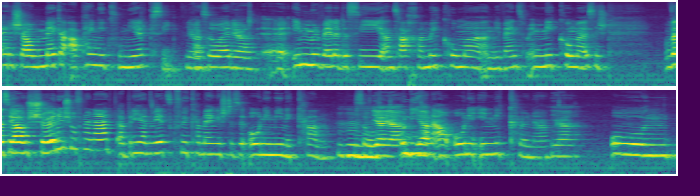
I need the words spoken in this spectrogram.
er ist auch mega abhängig von mir gewesen. Ja. Also er Ja. hat äh, immer wollen, dass ich an Sachen mitkomme, an Events mitkomme. Es ist, was ja auch schön ist auf eine Art, aber ich habe das Gefühl, manchmal, dass er ohne mich nicht kann. So. Mhm. Ja, ja, Und ich ja. habe auch ohne ihn nicht können. Und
